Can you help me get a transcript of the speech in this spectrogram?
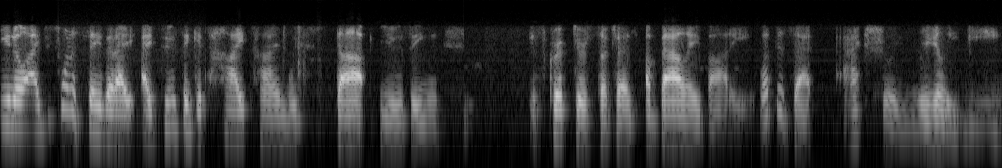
You know, I just want to say that I, I do think it's high time we stop using descriptors such as a ballet body. What does that actually really mean?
